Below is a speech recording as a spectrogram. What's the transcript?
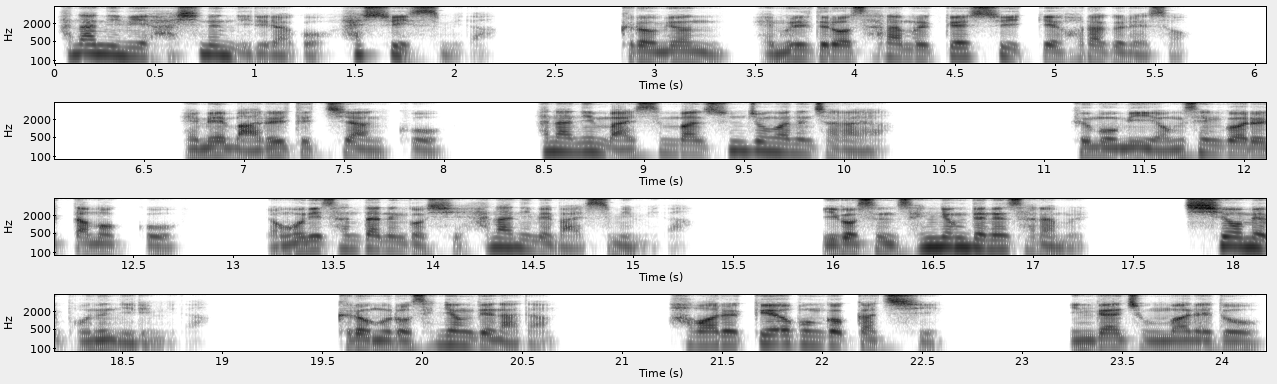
하나님이 하시는 일이라고 할 수 있습니다. 그러면 뱀을 들어 사람을 꿰 수 있게 허락을 해서 뱀의 말을 듣지 않고 하나님 말씀만 순종하는 자라야 그 몸이 영생과를 따먹고 영원히 산다는 것이 하나님의 말씀입니다. 이것은 생명되는 사람을 시험해 보는 일입니다. 그러므로 생명된 아담, 하와를 꿰어본 것 같이 인간 종말에도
